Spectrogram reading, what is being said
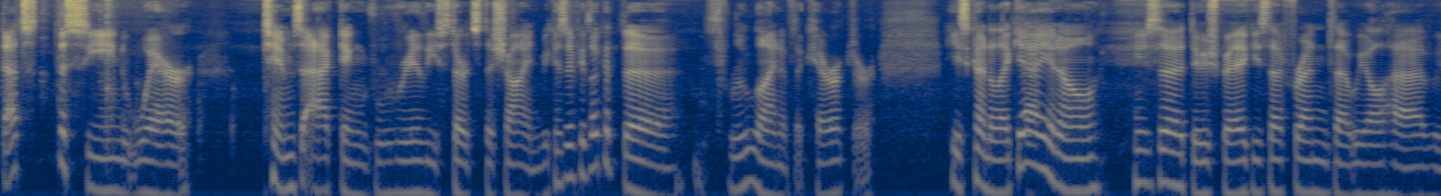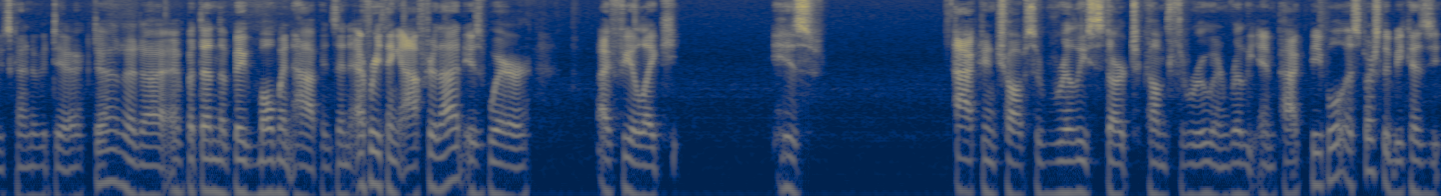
that's the scene where Tim's acting really starts to shine because if you look at the through line of the character, he's kind of like, yeah, you know, he's a douchebag. He's that friend that we all have who's kind of a dick. Da, da, da. But then the big moment happens, and everything after that is where I feel like his acting chops really start to come through and really impact people, especially because he-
